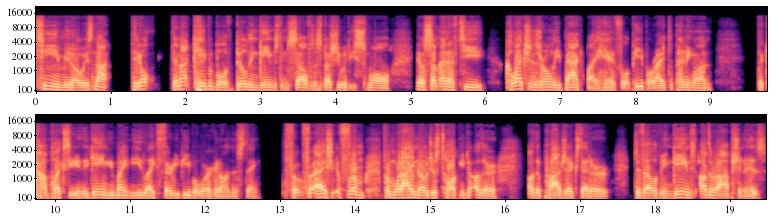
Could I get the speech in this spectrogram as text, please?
team, you know, is not they don't they're not capable of building games themselves, especially with these small, you know, some NFT collections are only backed by a handful of people, right? Depending on the complexity of the game, you might need like 30 people working on this thing. From, from from what I know, just talking to other other projects that are developing games, other option is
